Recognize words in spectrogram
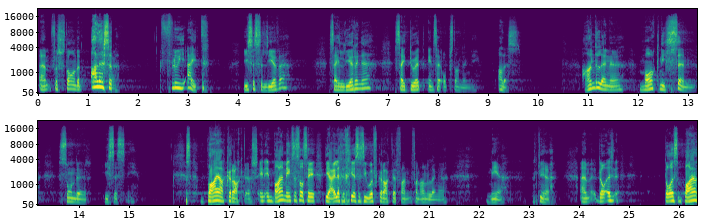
ehm um, verstaan dat alles is vloei uit Jesus se lewe, sy leringe, sy dood en sy opstanding nie. Alles. Handelinge maak nie sin sonder Jesus nie. Dis baie karakters en en baie mense sal sê die Heilige Gees is die hoofkarakter van van Handelinge. Nee. Nee. Ehm um, daar is Daar's baie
